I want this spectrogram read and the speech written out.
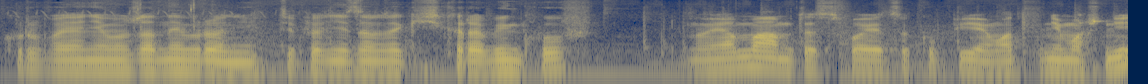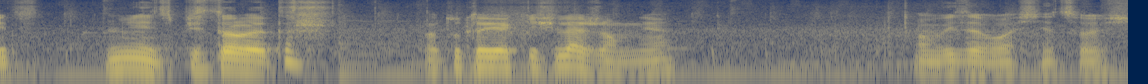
Kurwa, ja nie mam żadnej broni. Ty pewnie tam z jakichś karabinków? No ja mam te swoje, co kupiłem, a ty nie masz nic? Nic, pistolet. No tutaj jakieś leżą, nie? O, widzę właśnie coś.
